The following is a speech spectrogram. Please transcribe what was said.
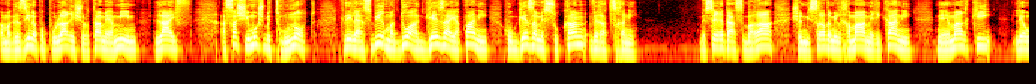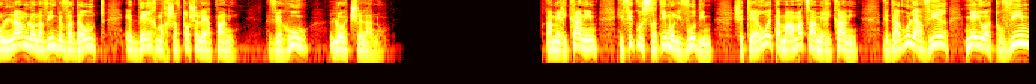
המגזין הפופולרי של אותם הימים, לייף, עשה שימוש בתמונות כדי להסביר מדוע הגזע היפני הוא גזע מסוכן ורצחני. בסרט ההסברה של משרד המלחמה האמריקני נאמר כי לעולם לא נבין בוודאות את דרך מחשבתו של היפני, והוא לא את שלנו. האמריקנים הפיקו סרטים הוליוודיים שתיארו את המאמץ האמריקני ודאגו להבהיר מי היו הטובים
